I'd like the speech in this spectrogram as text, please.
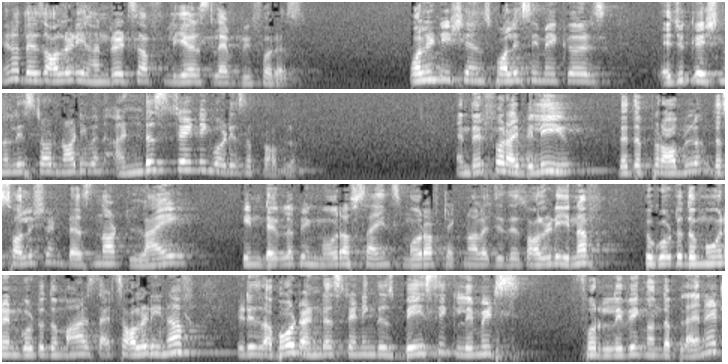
you know, there's already hundreds of years left before us. Politicians, policymakers, educationalists are not even understanding what is the problem. And therefore, I believe that the problem, the solution does not lie in developing more of science, more of technology. There's already enough to go to the moon and go to the Mars. That's already enough. It is about understanding these basic limits for living on the planet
